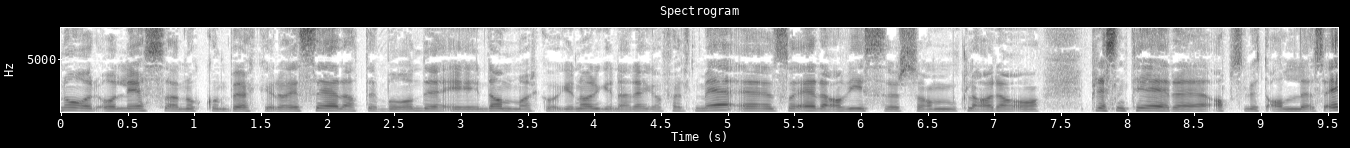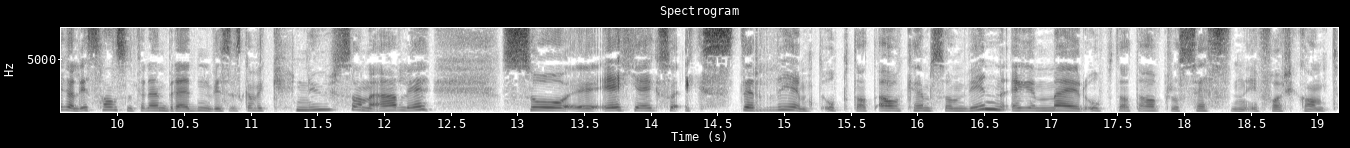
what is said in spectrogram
når å lese noen bøker, og jeg ser at det både i Danmark og i Norge, der jeg har fulgt med, eh, så er det aviser som klarer å presentere absolutt alle. Så jeg har litt sansen for den bredden. Hvis jeg skal være knusende ærlig, så er er ikke jeg så ekstremt opptatt av hvem som vinner, jeg er mer opptatt av prosessen i forkant.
